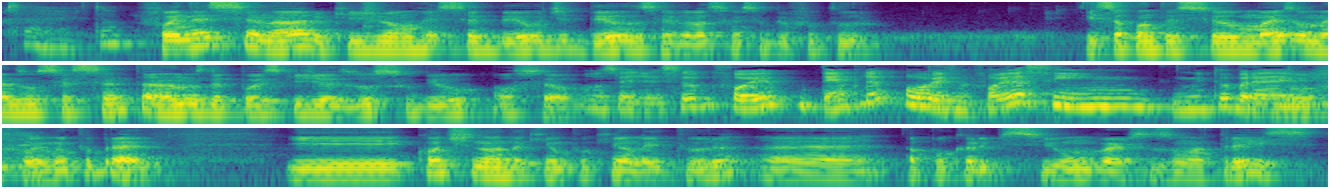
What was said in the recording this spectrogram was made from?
Certo. Foi nesse cenário que João recebeu de Deus as revelações sobre o futuro. Isso aconteceu mais ou menos uns 60 anos depois que Jesus subiu ao céu. Ou seja, isso foi um tempo depois, não foi assim, muito breve. Não né? foi muito breve. E continuando aqui um pouquinho a leitura, é, Apocalipse 1, versos 1 a 3,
